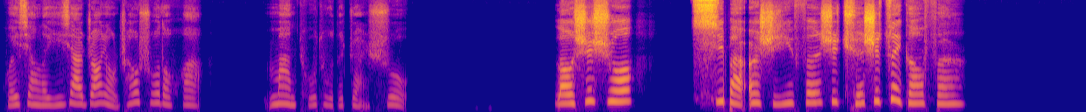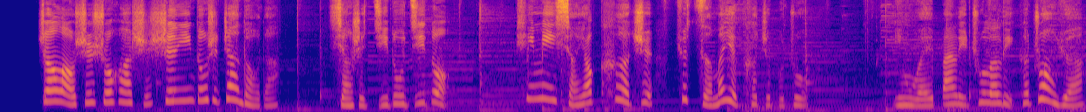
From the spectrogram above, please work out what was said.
回想了一下张永超说的话，慢吐吐的转述：“老师说，七百二十一分是全市最高分。”张老师说话时声音都是颤抖的，像是极度激动，拼命想要克制，却怎么也克制不住，因为班里出了理科状元，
